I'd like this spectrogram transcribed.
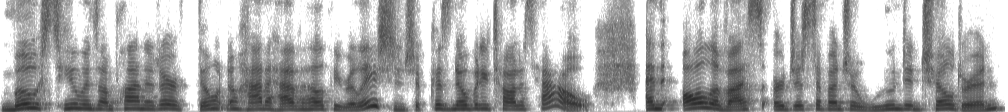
most humans on planet Earth don't know how to have a healthy relationship because nobody taught us how. And all of us are just a bunch of wounded children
